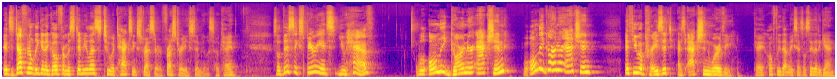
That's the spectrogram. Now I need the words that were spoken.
it's definitely going to go from a stimulus to a taxing stressor, frustrating stimulus, okay? So this experience you have will only garner action, will only garner action if you appraise it as action worthy. Okay, hopefully that makes sense. I'll say that again.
